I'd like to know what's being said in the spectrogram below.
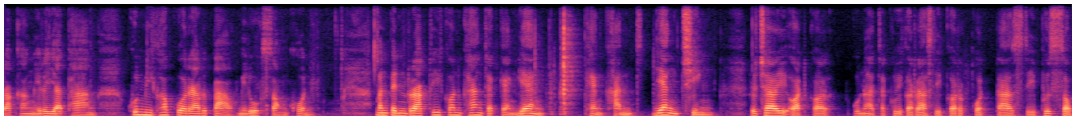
รักครั้งนี้ระยะทาง คุณมีครอบครัวแล้วหรือเปล่า มีลูกสองคน มันเป็นรักที่ค่อนข้างจะแข่งแย่ง แข่งขันแย่งชิงหรือชาริออดก็คุณอาจจะคุยกับราศีกรกฎราศีพฤษภ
